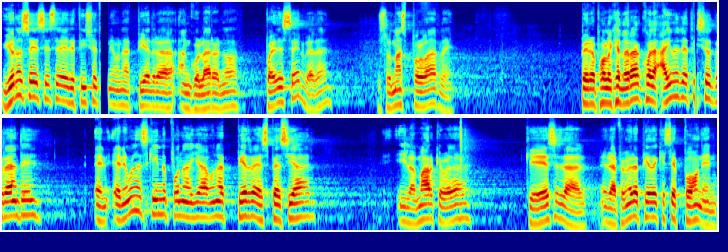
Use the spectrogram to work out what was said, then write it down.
Yo no sé si ese edificio tiene una piedra angular o no. Puede ser, ¿verdad? Es lo más probable. Pero por lo general, cuando hay un edificio grande, en, una esquina pone allá una piedra especial y la marca, ¿verdad? Que esa es la, primera piedra que se pone.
